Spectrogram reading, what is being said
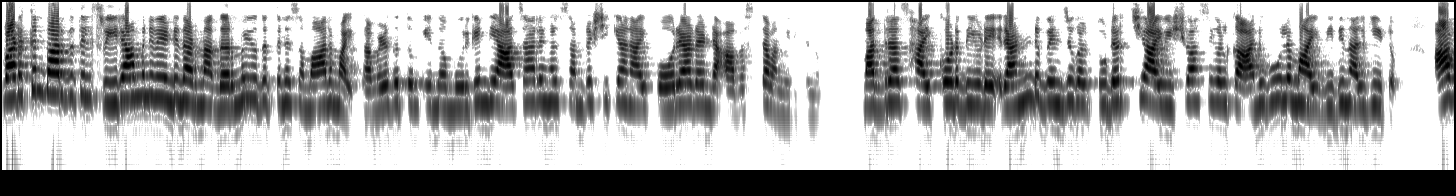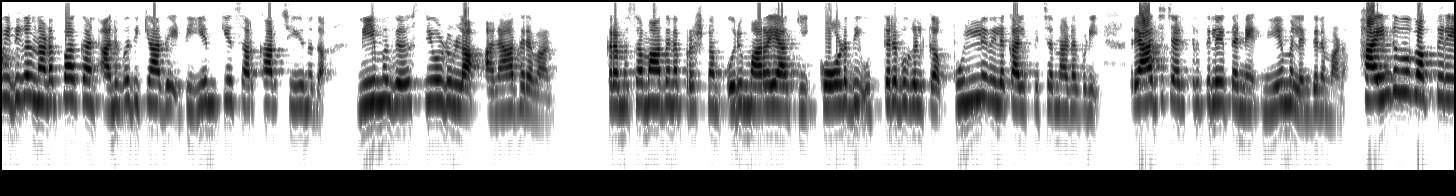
വടക്കൻ ഭാരതത്തിൽ ശ്രീരാമന് വേണ്ടി നടന്ന ധർമ്മയുദ്ധത്തിന് സമാനമായി തമിഴകത്തും ഇന്ന് മുരുകന്റെ ആചാരങ്ങൾ സംരക്ഷിക്കാനായി പോരാടേണ്ട അവസ്ഥ വന്നിരിക്കുന്നു. മദ്രാസ് ഹൈക്കോടതിയുടെ രണ്ട് ബെഞ്ചുകൾ തുടർച്ചയായി വിശ്വാസികൾക്ക് അനുകൂലമായി വിധി നൽകിയിട്ടും ആ വിധികൾ നടപ്പാക്കാൻ അനുവദിക്കാതെ ഡി എം കെ സർക്കാർ ചെയ്യുന്നത് നിയമവ്യവസ്ഥയോടുള്ള അനാദരവാണ്. ക്രമസമാധാന പ്രശ്നം ഒരു മറയാക്കി കോടതി ഉത്തരവുകൾക്ക് പുല്ലുവില കൽപ്പിച്ച നടപടി രാജ്യചരിത്രത്തിലെ തന്നെ നിയമലംഘനമാണ്. ഹൈന്ദവ ഭക്തരെ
